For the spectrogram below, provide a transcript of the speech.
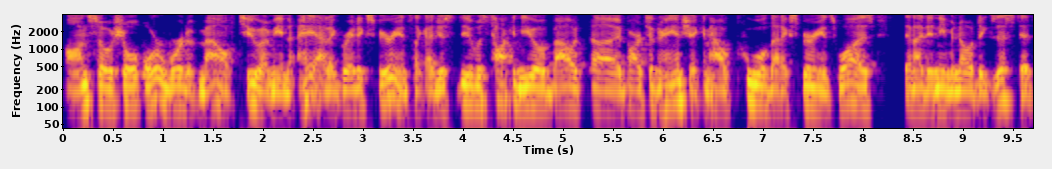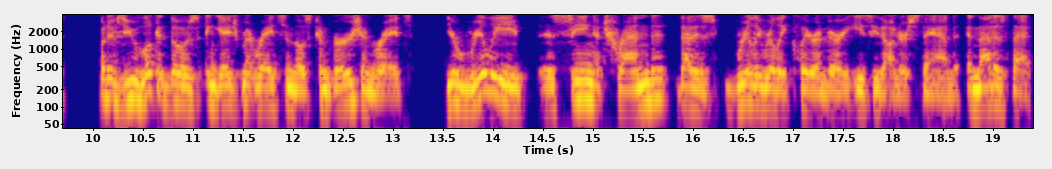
on social or word of mouth too i mean hey i had a great experience like i just it was talking to you about uh, bartender handshake and how cool that experience was and i didn't even know it existed but if you look at those engagement rates and those conversion rates you're really uh, seeing a trend that is really really clear and very easy to understand and that is that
